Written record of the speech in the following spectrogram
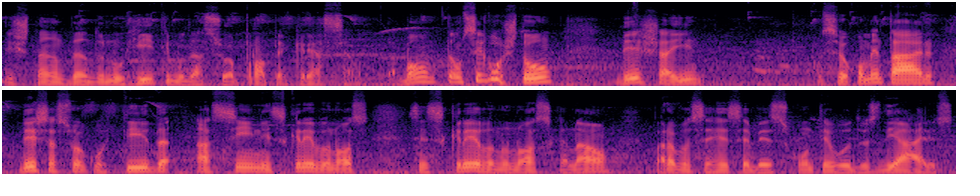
estar andando no ritmo da sua própria criação, tá bom? Então, se gostou, deixa aí o seu comentário, deixe a sua curtida, assine, inscreva nosso, se inscreva no nosso canal para você receber esses conteúdos diários.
